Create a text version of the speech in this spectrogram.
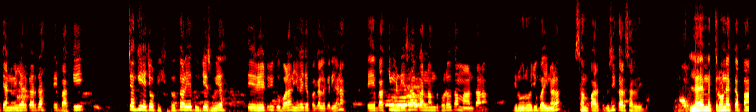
95000 ਕਰਦਾ ਤੇ ਬਾਕੀ ਚੰਗੀ ਹੈ ਝੋਟੀ ਦੁੱਧ ਵਾਲੀ ਇਹ ਦੂਜੇ ਸੂਏ ਆ ਤੇ ਰੇਟ ਵੀ ਕੋਈ ਬਾਹਲਾ ਨਹੀਂ ਹੈਗਾ ਜੇ ਆਪਾਂ ਗੱਲ ਕਰੀਏ ਹਨਾ? ਤੇ ਬਾਕੀ ਮੰਡੀ ਹਿਸਾਬ ਕਰਨਾ ਹੁੰਦਾ ਥੋੜਾ ਬਹੁਤਾ ਮਾਨਤਾਨ ਜ਼ਰੂਰ ਹੋ ਜੂ ਬਾਈ ਨਾਲ ਸੰਪਰਕ ਤੁਸੀਂ ਕਰ ਸਕਦੇ ਹੋ। ਲੈ ਮਿੱਤਰੋ ਨੇ ਇੱਕ ਆਪਾਂ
